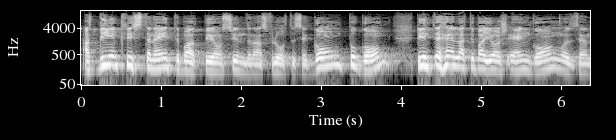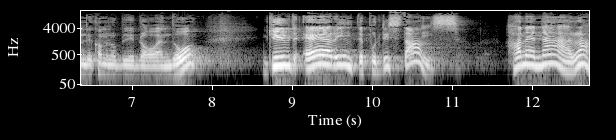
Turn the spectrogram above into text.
Att bli en kristen är inte bara att be om syndernas förlåtelse gång på gång. Det är inte heller att det bara görs en gång och sen det kommer nog bli bra ändå. Gud är inte på distans. Han är nära.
